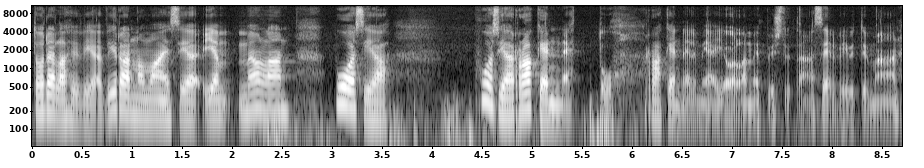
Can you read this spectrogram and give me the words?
todella hyviä viranomaisia ja me ollaan vuosia, vuosia rakennettu rakennelmia, joilla me pystytään selviytymään.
